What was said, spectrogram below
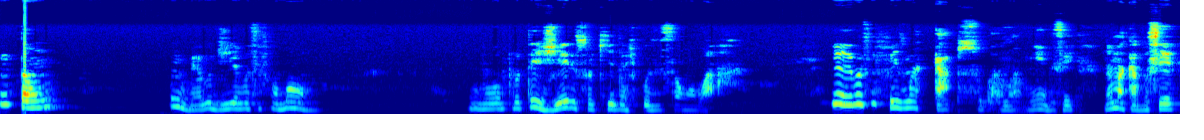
Então, um belo dia você falou, bom, vou proteger isso aqui da exposição ao ar. E aí você fez uma cápsula, uma, você, não é uma cápsula, você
